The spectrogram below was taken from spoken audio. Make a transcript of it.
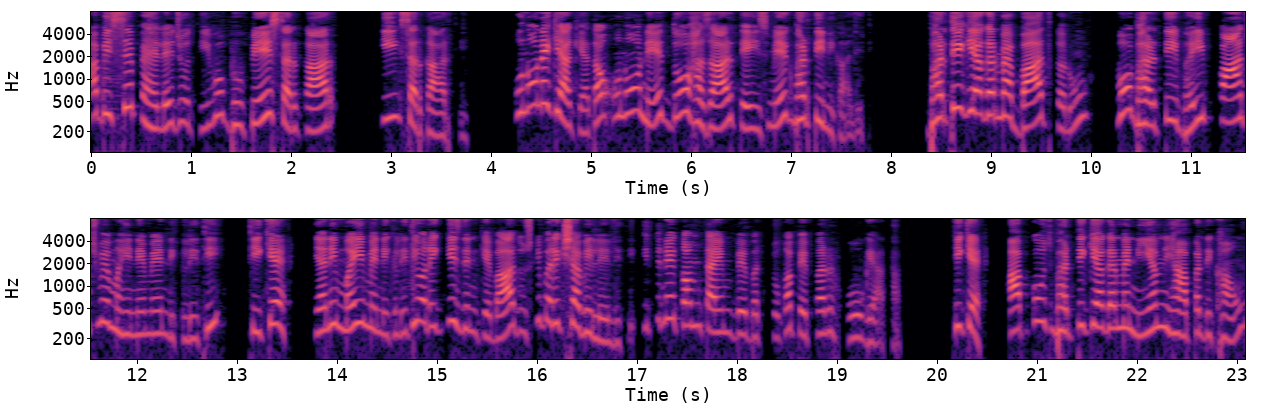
अब इससे पहले जो थी, वो भूपेश सरकार की सरकार थी। उन्होंने क्या किया था? उन्होंने 2023 में एक भर्ती निकाली थी। भर्ती की अगर मैं बात करूँ वो भर्ती भाई पाँचवें महीने में निकली थी ठीक है? यानी मई में निकली थी और 21 दिन के बाद उसकी परीक्षा भी ले ली थी। इतने कम टाइम पे बच्चों का पेपर हो गया था ठीक है? आपको उस भर्ती की अगर मैं नियम यहाँ पर दिखाऊँ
